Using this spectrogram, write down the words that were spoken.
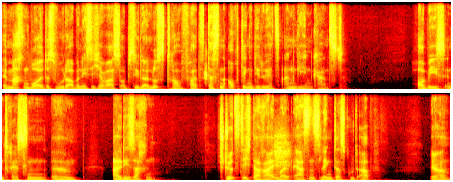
äh, machen wolltest, wo du aber nicht sicher warst, ob sie da Lust drauf hat, das sind auch Dinge, die du jetzt angehen kannst. Hobbys, Interessen, ähm, all die Sachen. Stürz dich da rein, weil erstens lenkt das gut ab. Ja,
